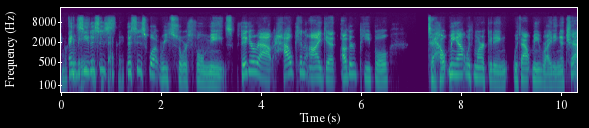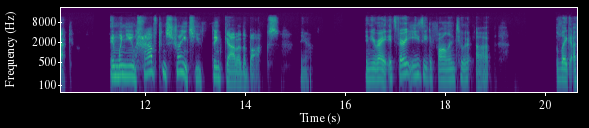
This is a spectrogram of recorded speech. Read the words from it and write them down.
What And see, easy? this is exactly. this is what resourceful means. Figure out how can I get other people to help me out with marketing without me writing a check. And when you have constraints, you think out of the box. And you're right. It's very easy to fall into a, uh, like a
